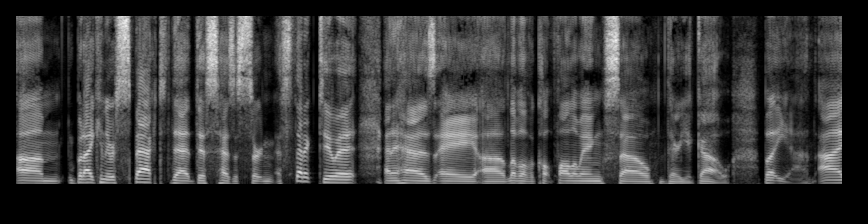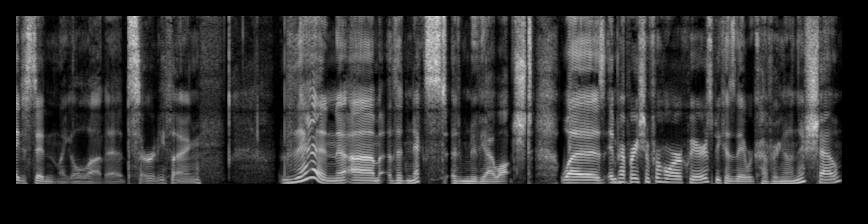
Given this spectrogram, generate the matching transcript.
Um, but I can respect that this has a certain aesthetic to it and it has a uh, level of a cult following. So there you go. But yeah, I just didn't like love it or anything. Then um, the next movie I watched was in preparation for Horror Queers because they were covering it on their show,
